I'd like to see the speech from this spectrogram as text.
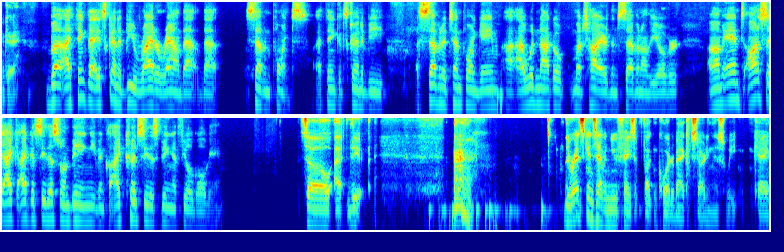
Okay, but I think that it's going to be right around that that seven points. I think it's going to be a seven to ten point game. I, I would not go much higher than seven on the over. Um, and honestly, I, I could see this one being even. I could see this being a field goal game. so uh, the the Redskins have a new face at fucking quarterback starting this week. Okay,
